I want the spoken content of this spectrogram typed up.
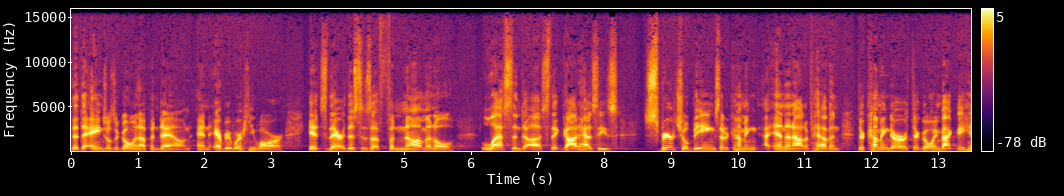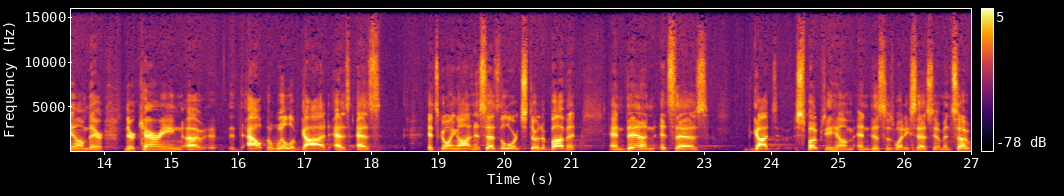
that the angels are going up and down, and everywhere you are, it's there. This is a phenomenal lesson to us that God has these spiritual beings that are coming in and out of heaven. They're coming to earth. They're going back to Him. They're, they're carrying uh, out the will of God as, as it's going on. And it says the Lord stood above it. And then it says God spoke to him, and this is what He says to him. And so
